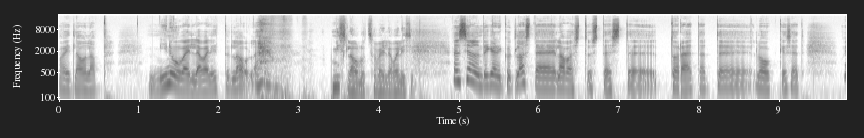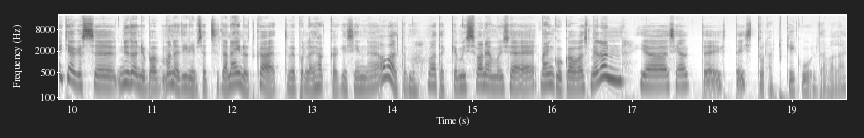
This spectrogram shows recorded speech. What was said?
vaid laulab minu välja valitud laule mis laulud sa välja valisid? seal on tegelikult lastelavastustest toredad lookesed ma ei tea, kas nüüd on juba mõned inimesed seda näinud ka, et võib-olla ei hakkagi siin avaldama, vaadake, mis Vanemuise mängukavas meil on ja sealt üht-teist tulebki kuuldavale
